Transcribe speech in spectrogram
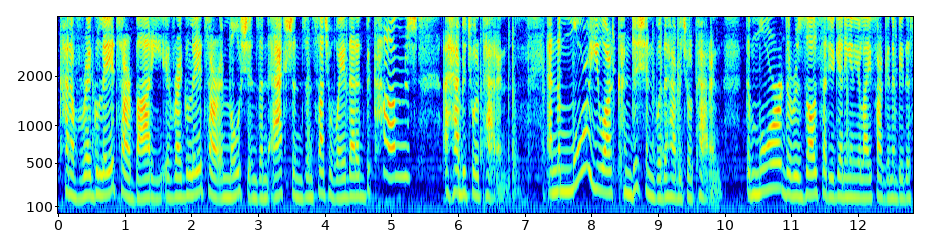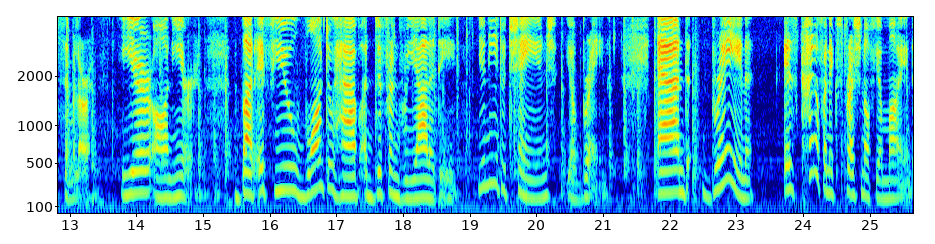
kind of regulates our body, it regulates our emotions and actions in such a way that it becomes a habitual pattern. And the more you are conditioned with the habitual pattern, the more the results that you're getting in your life are going to be the similar year on year. But if you want to have a different reality, you need to change your brain. And brain is kind of an expression of your mind.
